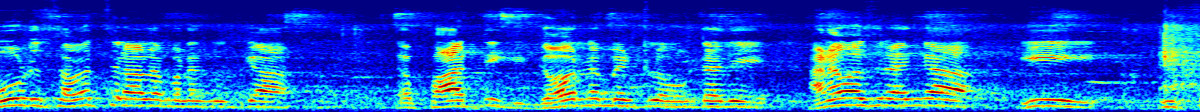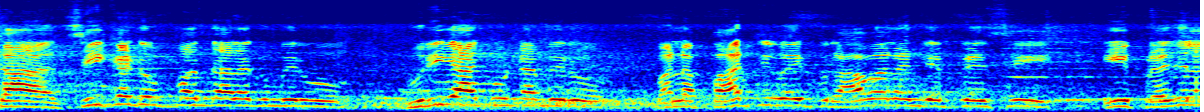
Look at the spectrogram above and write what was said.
మూడు సంవత్సరాల మనకు ఇంకా పార్టీకి గవర్నమెంట్లో ఉంటుంది. అనవసరంగా ఈ చీకటి ఒప్పందాలకు మీరు గురి కాకుండా మీరు మళ్ళీ పార్టీ వైపు రావాలని చెప్పేసి ఈ ప్రజల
